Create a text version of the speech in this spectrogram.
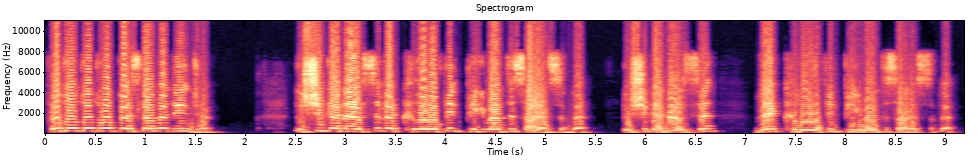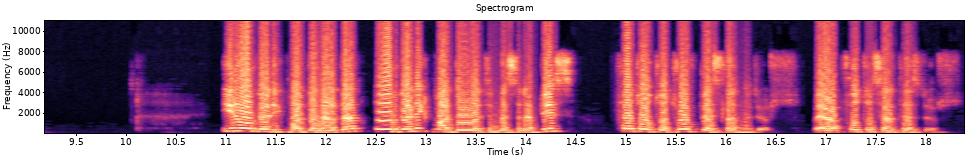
Fotoototrof beslenme deyince ışık enerjisi ve klorofil pigmenti sayesinde ışık enerjisi ve klorofil pigmenti sayesinde inorganik maddelerden organik madde üretilmesine biz fotoototrof beslenme diyoruz veya fotosentez diyoruz.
